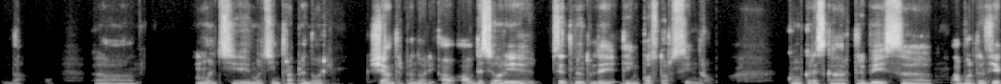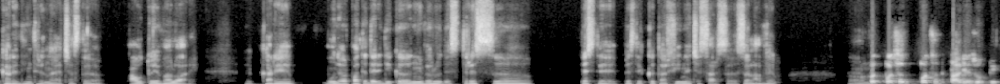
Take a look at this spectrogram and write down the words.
Da. Uh, mulți, mulți intraprenori și antreprenori au, au deseori sentimentul de, de impostor sindrom. Cum crezi că ar trebui să abordăm fiecare dintre noi această autoevaluare, care uneori poate de ridică nivelul de stres uh, peste, peste cât ar fi necesar să, să-l avem. Um, pot, pot, să, pot să detaliez un pic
